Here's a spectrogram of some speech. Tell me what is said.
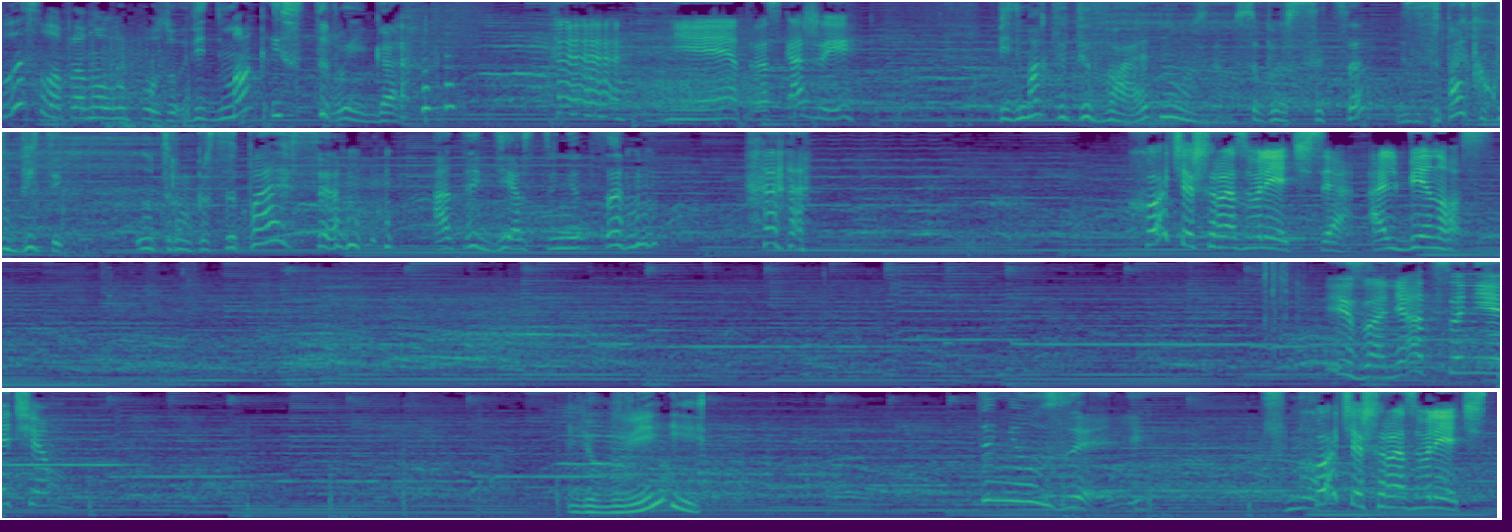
Слышала про новую позу? Ведьмак и стрыга. Нет, расскажи. Ведьмак выпивает, ну, чтобы сыться, засыпает как убитый. Утром просыпаешься, а ты девственница. Хочешь развлечься, Альбинос? Заняться нечем. Любви? Да неужели? Хочешь развлечься?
